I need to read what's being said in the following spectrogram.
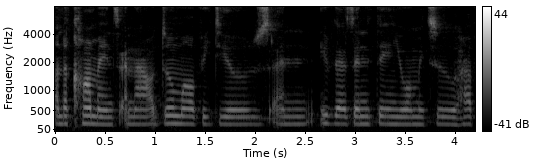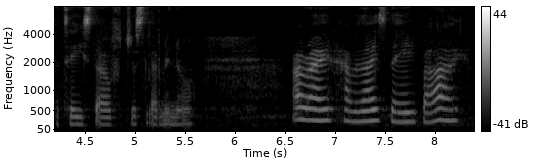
on the comments and I'll do more videos. And if there's anything you want me to have a taste of just let me know. Alright have a nice day. Bye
